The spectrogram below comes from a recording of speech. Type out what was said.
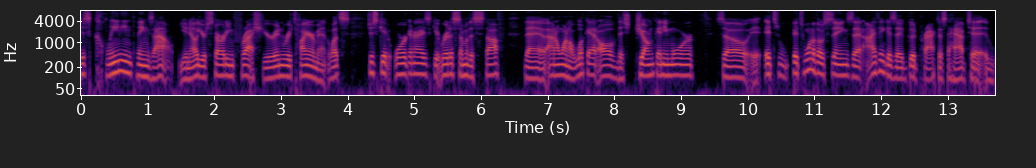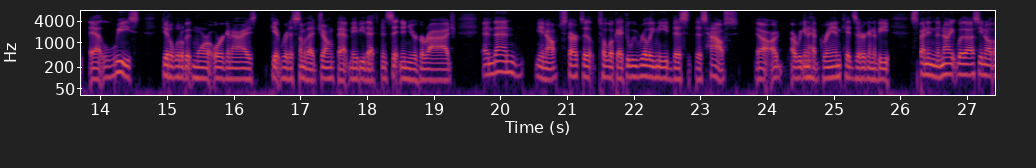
just cleaning things out. You know, you're starting fresh, you're in retirement. Let's just get organized, get rid of some of the stuff that I don't want to look at all of this junk anymore. So it's it's one of those things that I think is a good practice to have to at least get a little bit more organized, get rid of some of that junk that maybe that's been sitting in your garage, and then you know start to, to look at do we really need this this house Uh, are, are we going to have grandkids that are going to be spending the night with us? You know,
